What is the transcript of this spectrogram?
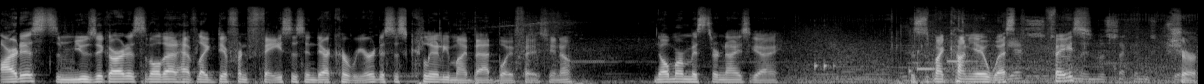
artists and music artists and all that have, like, different phases in their career? This is clearly my bad boy face, you know? No more Mr. Nice Guy. This is my Kanye West Yes, turn face? in the second chip. Sure.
